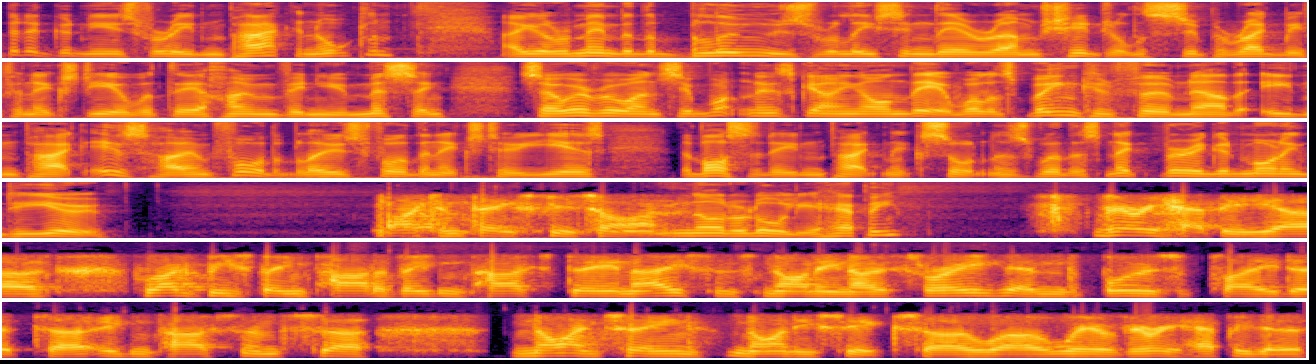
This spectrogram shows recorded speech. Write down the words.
bit of good news for Eden Park in Auckland. Uh, you'll remember the Blues releasing their um, schedule, the Super Rugby for next year, with their home venue missing. So everyone said, what is going on there? Well, it's been confirmed now that Eden Park is home for the Blues for the next two years. The boss at Eden Park, Nick Sautner, is with us. Nick, very good morning to you. Mike, and thanks for your time. Not at all. You happy? Very happy. Uh, rugby's been part of Eden Park's DNA since 1903, and the Blues have played at uh, Eden Park since uh, 1996. So uh, we're very happy to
